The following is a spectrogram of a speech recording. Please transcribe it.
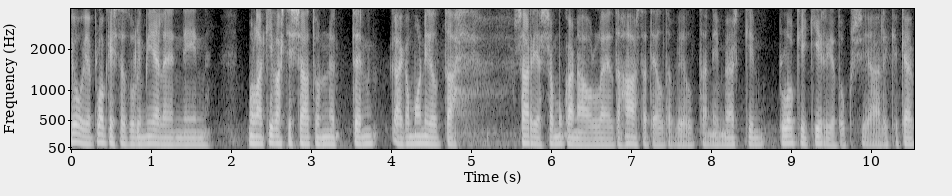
Joo, ja blogista tuli mieleen, niin me ollaan kivasti saatu nyt aika monilta sarjassa mukana olleilta haastateltavilta, niin myöskin blogikirjoituksia, eli käy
